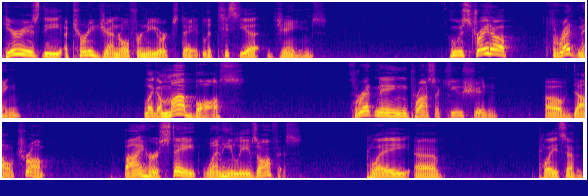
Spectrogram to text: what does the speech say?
Here is the Attorney General for New York State, Letitia James, who is straight up threatening, like a mob boss, threatening prosecution of Donald Trump by her state when he leaves office. Play, uh, play seven.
